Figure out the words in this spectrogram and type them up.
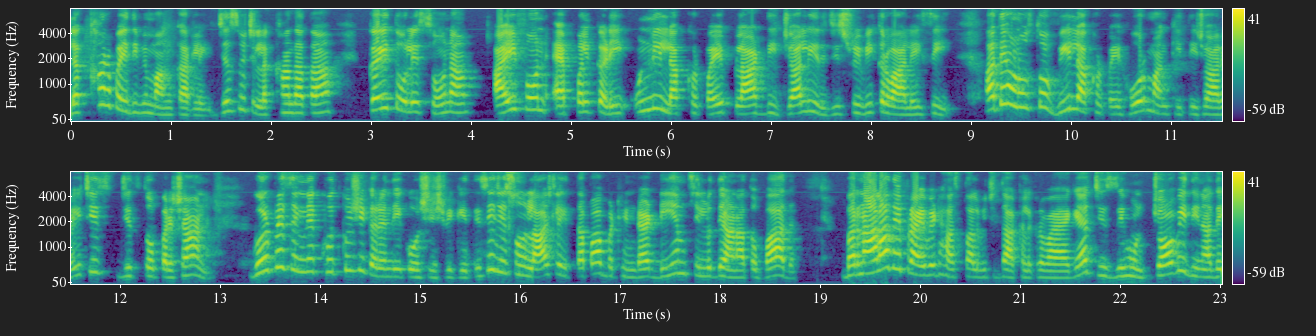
ਲੱਖਾਂ ਰੁਪਏ ਦੀ ਵੀ ਮੰਗ ਕਰ ਲਈ, ਜਿਸ ਵਿੱਚ ਲੱਖਾਂ ਦਾ ਤਾਂ ਕਈ ਤੋਲੇ ਸੋਨਾ ਆਈਫੋਨ ਐਪਲ ਘੜੀ 19 ਲੱਖ ਰੁਪਏ ਪਲਾਟ ਦੀ ਜਾਲੀ ਰਜਿਸਟਰੀ ਵੀ ਕਰਵਾ ਲਈ ਸੀ। ਅਤੇ ਹੁਣ ਉਸ ਤੋਂ 20 ਲੱਖ ਰੁਪਏ ਹੋਰ ਮੰਗ ਕੀਤੀ ਜਾ ਰਹੀ ਸੀ ਜਿਸ ਤੋਂ ਪਰੇਸ਼ਾਨ ਗੁਰਪ੍ਰੀਤ ਸਿੰਘ ਨੇ ਖੁਦਕੁਸ਼ੀ ਕਰਨ ਦੀ ਕੋਸ਼ਿਸ਼ ਵੀ ਕੀਤੀ ਸੀ ਜਿਸ ਨੂੰ ਇਲਾਜ ਲਈ ਤਪਾ ਬਠਿੰਡਾ ਡੀਐਮਸੀ ਲੁਧਿਆਣਾ ਤੋਂ ਬਾਅਦ ਬਰਨਾਲਾ ਦੇ ਪ੍ਰਾਈਵੇਟ ਹਸਪਤਾਲ ਵਿੱਚ ਦਾਖਲ ਕਰਵਾਇਆ ਗਿਆ ਜਿਸ ਦੀ ਹੁਣ 24 ਦਿਨਾਂ ਦੇ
